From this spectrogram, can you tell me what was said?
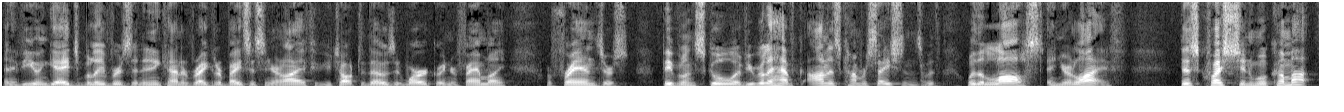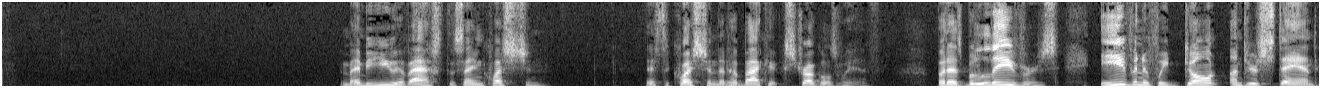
And if you engage believers in any kind of regular basis in your life, if you talk to those at work or in your family or friends or people in school, if you really have honest conversations with, with the lost in your life, this question will come up. Maybe you have asked the same question. It's the question that Habakkuk struggles with. But as believers, even if we don't understand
